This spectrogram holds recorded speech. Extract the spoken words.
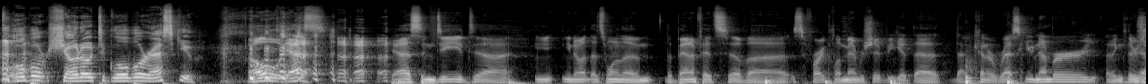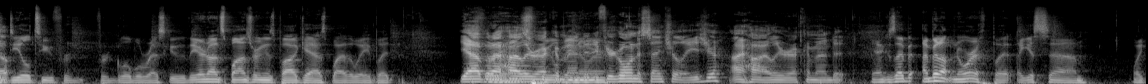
global shout out to Global Rescue. Oh yes, yes indeed. Uh, you, you know? That's one of the the benefits of uh, Safari Club membership. You get that that kind of rescue number. I think there's a deal too for for Global Rescue. They are not sponsoring this podcast, by the way, but Yeah, but I highly real, it's real recommend it. If you're going to Central Asia, I highly recommend it. yeah, because I've, I've been up north, but I guess um, like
